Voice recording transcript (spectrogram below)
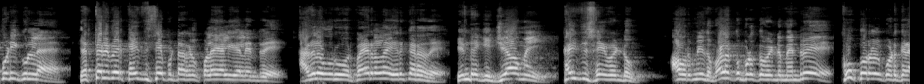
குடிக்குள்ள எத்தனை பேர் கைது செய்யப்பட்டார்கள் கொலையாளிகள் என்று? அதுல ஒரு ஒரு பெயரெல்லாம் இருக்கிறது. இன்றைக்கு ஜியாமை கைது செய்ய வேண்டும். அவர் மீது வழக்கு கொடுக்க வேண்டும் என்று கூக்குரல் கொடுக்கிற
